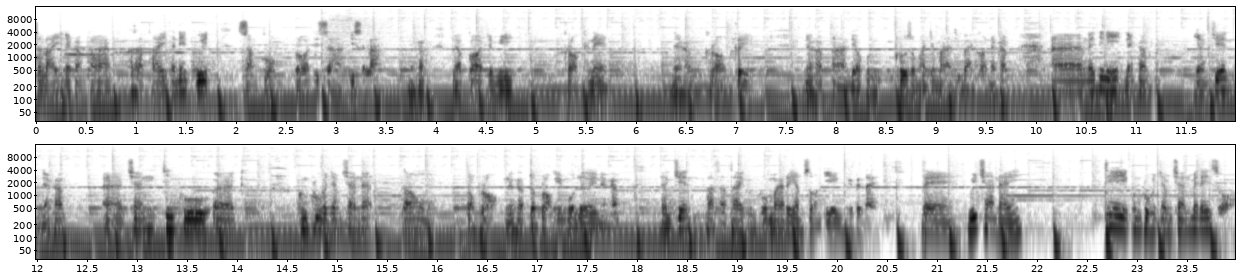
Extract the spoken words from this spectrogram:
สไลด์นะครับข้างล่างภาษาไทยคณิตวิทย์สังคมประวัติศาสตร์อิสลามนะครับ แล้วก็จะมีกรอกคะแนนนะครับกรอกเกรดนะครับอ่าเดี๋ยวคุณครูสมานจะมาอธิบายก่อนนะครับอ่าในที่นี้นะครับอย่างเช่นนะครับอ่าชั้นที่ครูอ่าคุณครูประจำชั้นนะต้องต้องกรอกนะครับต้องกรอกเองหมดเลยนะครับ อย่างเช่น ภาษาไทยคุณครูมาเรียมสอนเองไม่เป็นไร แต่วิชาไหนที่คุณครูประจำชั้นไม่ได้สอน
